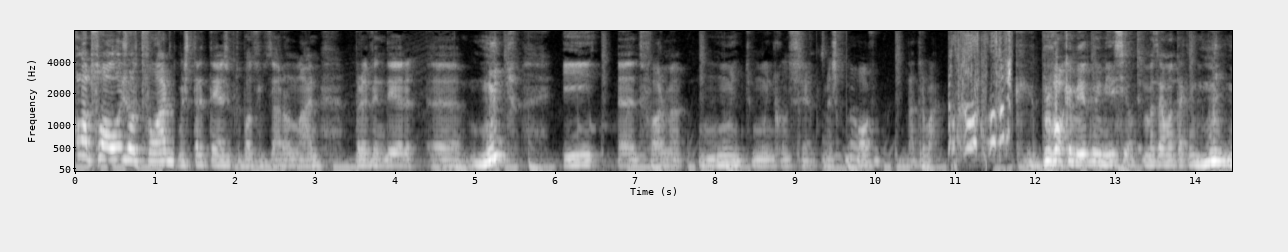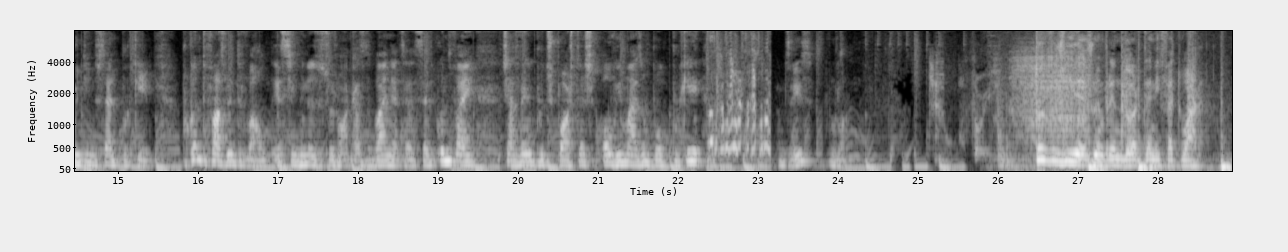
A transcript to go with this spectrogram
Olá pessoal, hoje vou-te falar de uma estratégia que tu podes usar online para vender uh, muito e uh, de forma muito, muito consistente. Mas como é óbvio, dá trabalho. Que provoca medo no início, mas é uma técnica muito, muito interessante. Porquê? Porque quando tu fazes o intervalo, esses 5 minutos as pessoas vão à casa de banho, etc, etc. Quando vêm, já vêm predispostas a ouvir mais um pouco. Porquê? Vamos a isso? Vamos lá. Todos os dias o empreendedor tem de efetuar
